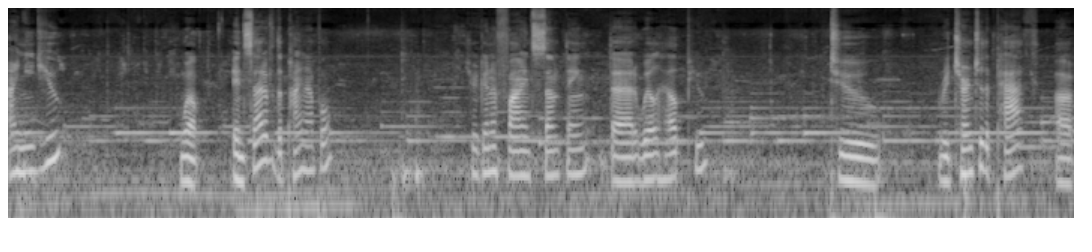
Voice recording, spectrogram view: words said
I need you. Well, inside of the pineapple, you're gonna find something that will help you to return to the path of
